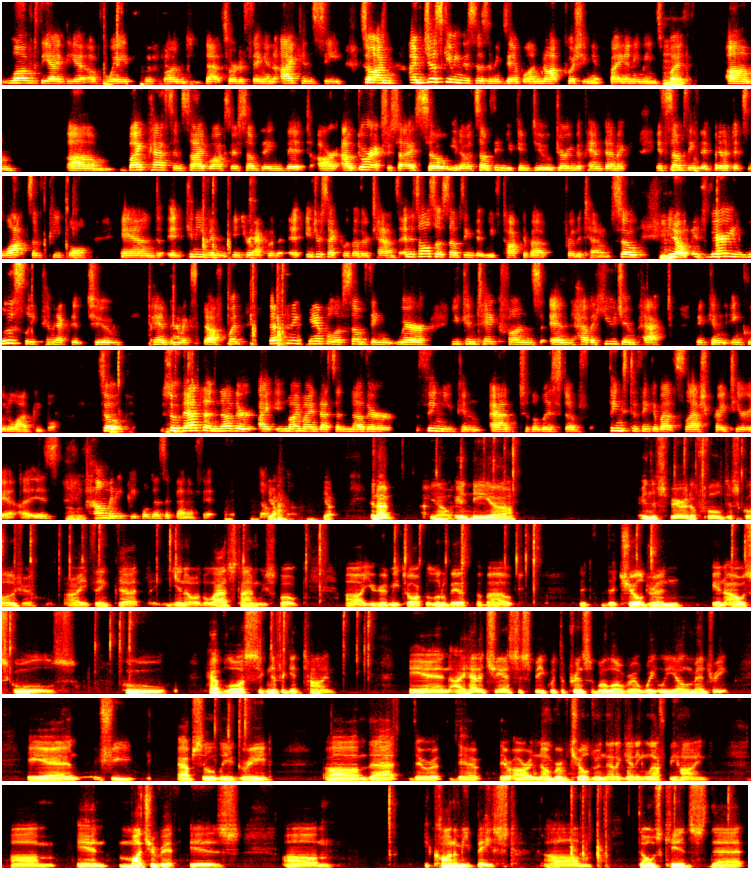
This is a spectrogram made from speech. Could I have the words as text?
loved the idea of ways to fund that sort of thing. And I can see, so I'm, I'm just giving this as an example. I'm not pushing it by any means, Mhm. but um, um, bike paths and sidewalks are something that are outdoor exercise. So, you know, it's something you can do during the pandemic. It's something that benefits lots of people and it can even interact with, intersect with other towns. And it's also something that we've talked about for the town. So, you Mhm. know, it's very loosely connected to pandemic stuff. But that's an example of something where you can take funds and have a huge impact that can include a lot of people. So, so that's another, I, in my mind, that's another thing you can add to the list of things to think about slash criteria uh, is mm -hmm. how many people does it benefit? Yep. Yep. And I, you know, in the, uh, in the spirit of full disclosure, I think that, you know, the last time we spoke, uh, you heard me talk a little bit about the, the children in our schools who have lost significant time. And I had a chance to speak with the principal over at Whately Elementary, and she absolutely agreed um, that there, there, there are a number of children that are getting left behind. Um, and much of it is um, economy based. Um, those kids that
